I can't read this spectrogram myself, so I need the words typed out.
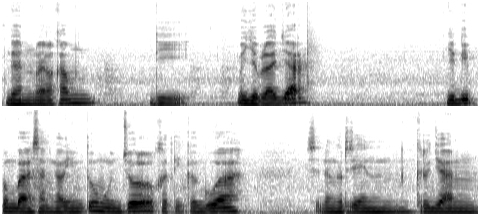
Dan welcome di meja belajar. Jadi pembahasan kali ini tuh muncul ketika gue sedang ngerjain kerjaan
